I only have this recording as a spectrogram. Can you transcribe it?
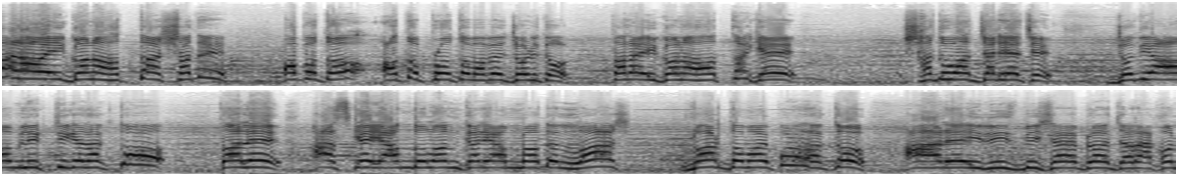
তারাও এই গণহত্যার সাথে অপত অতপ্রতভাবে জড়িত। তারা এই গণহত্যাকে সাধুবাদ জানিয়েছে। যদি আওয়ামী লীগ টিকে থাকতো, তাহলে আজকে এই আন্দোলনকারী আমাদের লাশ নর্দমায় পড়ে থাকতো। আর এই রিজবি সাহেবরা যারা এখন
